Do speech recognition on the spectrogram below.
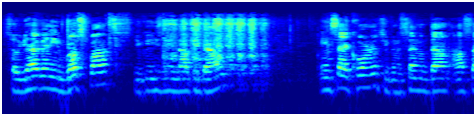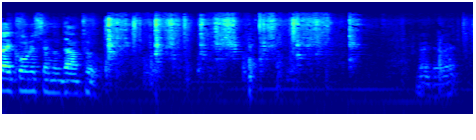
So if you have any rough spots, you can easily knock it down. Inside corners, you're gonna send them down. Outside corners, send them down too. Like that, right?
